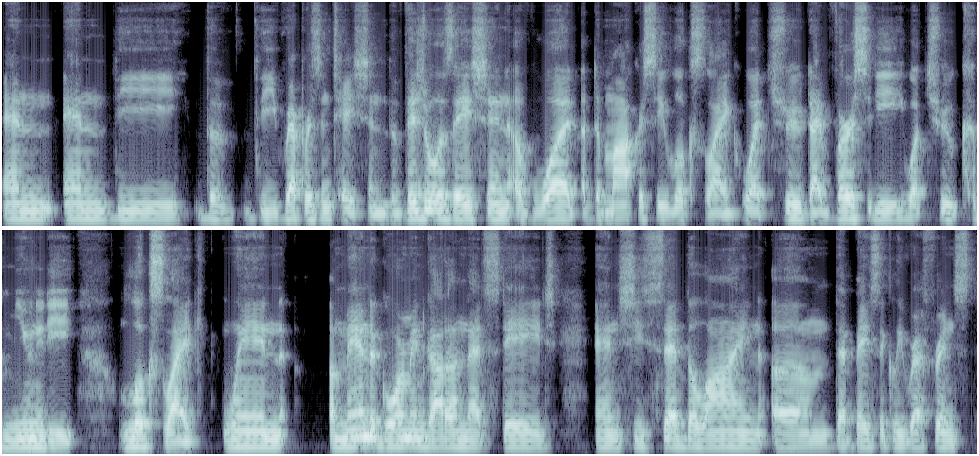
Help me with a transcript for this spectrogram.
and and the the the representation the visualization of what a democracy looks like what true diversity what true community looks like. When amanda gorman got on that stage and she said the line um, that basically referenced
